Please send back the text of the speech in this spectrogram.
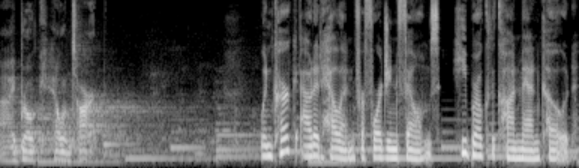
I broke Helen's heart. When Kirk outed Helen for forging films, he broke the con man code,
